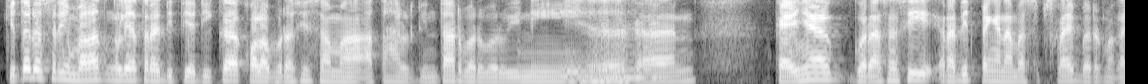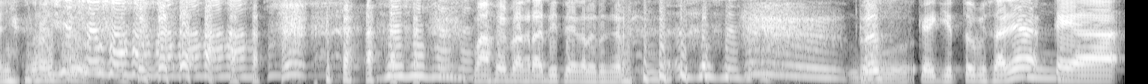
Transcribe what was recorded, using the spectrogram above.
Kita udah sering banget ngelihat Raditya Dika kolaborasi sama Atta Halilintar baru-baru ini, gitu kan. Kayaknya gue rasa sih Radit pengen nambah subscriber makanya. Maaf ya Bang Radit ya kalau denger. Terus kayak gitu misalnya kayak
